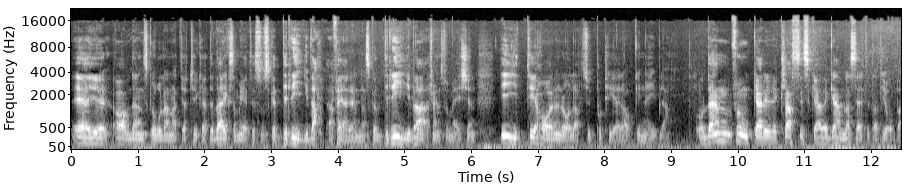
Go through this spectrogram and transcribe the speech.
är ju av den skolan att jag tycker att det är verksamheten som ska driva affären, den ska driva transformation. IT har en roll att supportera och enabla. Och den funkar i det klassiska, det gamla sättet att jobba.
